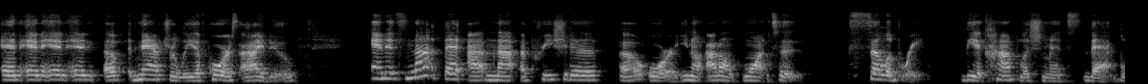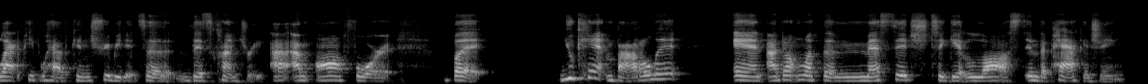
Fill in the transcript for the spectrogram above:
and and and and uh, naturally, of course, I do and it's not that i'm not appreciative uh, or you know i don't want to celebrate the accomplishments that black people have contributed to this country I, i'm all for it but you can't bottle it and i don't want the message to get lost in the packaging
